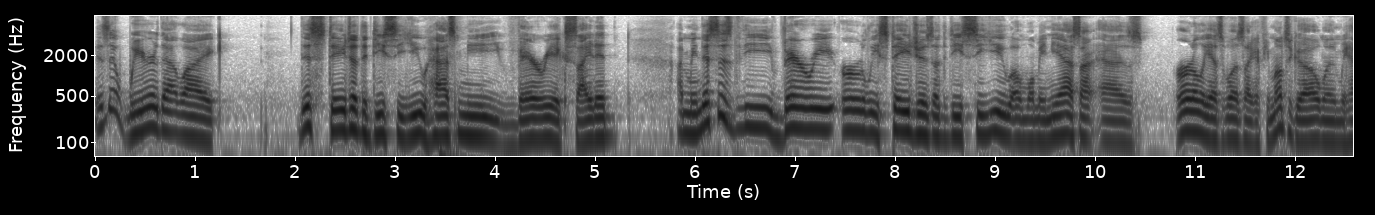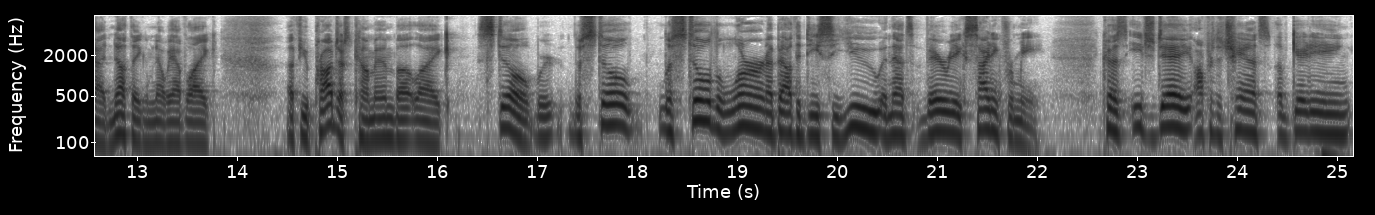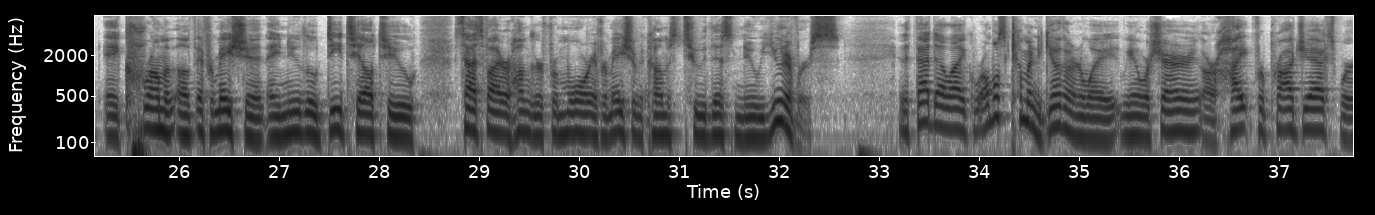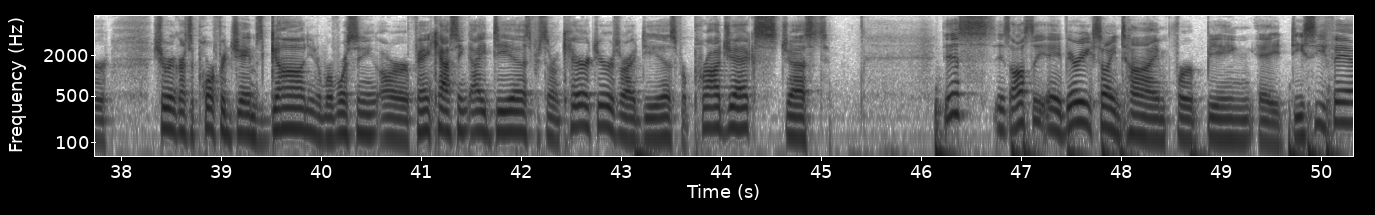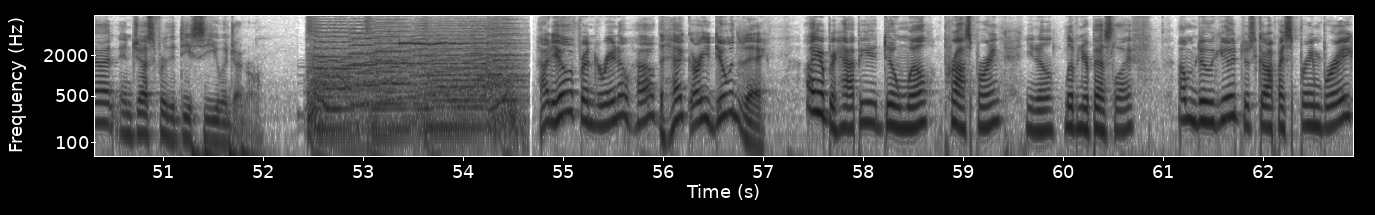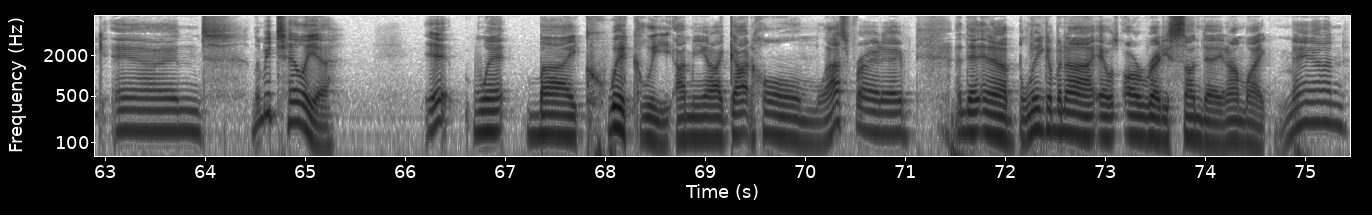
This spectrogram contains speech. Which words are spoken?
Is it weird that like this stage of the DCU has me very excited? I mean, this is the very early stages of the DCU. Um, well, I mean, not as early as was like a few months ago when we had nothing. Now we have like a few projects coming, but like still, we're there's still there's still to learn about the DCU, and that's very exciting for me because each day offers a chance of getting a crumb of information, a new little detail to satisfy our hunger for more information when it comes to this new universe. And the fact that like we're almost coming together in a way, you know, we're sharing our hype for projects, we're sharing our support for James Gunn, you know, we're voicing our fan casting ideas for certain characters or ideas for projects. Just this is honestly a very exciting time for being a DC fan and just for the DCU in general. Howdy ho, friend Dorino. How the heck are you doing today? I hope you're happy, doing well, prospering, you know, living your best life. I'm doing good. Just got off my spring break, and let me tell you, it went by quickly. I mean, I got home last Friday, and then in a blink of an eye, it was already Sunday, and I'm like, man,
